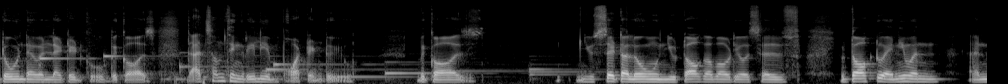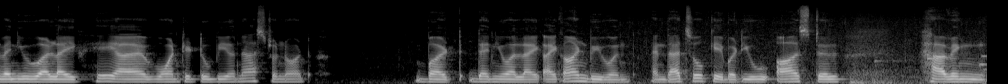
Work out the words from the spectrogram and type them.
Don't ever let it go because that's something really important to you. Because you sit alone, you talk about yourself, you talk to anyone, and when you are like, hey, I wanted to be an astronaut, but then you are like, I can't be one, and that's okay, but you are still having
